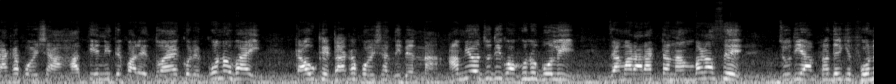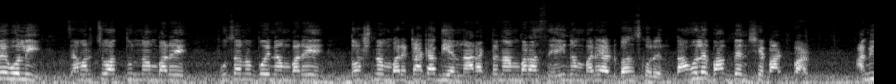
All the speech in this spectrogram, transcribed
টাকা পয়সা হাতিয়ে নিতে পারে। দয়া করে কোনো ভাই কাউকে টাকা পয়সা দিবেন না। আমিও যদি কখনো বলি যে আমার আর একটা নাম্বার আছে, যদি আপনাদেরকে ফোনে বলি যে আমার চুয়াত্তর নাম্বারে পঁচানব্বই নাম্বারে দশ নাম্বারে টাকা দিয়েন না আর একটা নাম্বার আছে, এই নাম্বারে অ্যাডভান্স করেন, তাহলে ভাববেন সে বাটপার। আমি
